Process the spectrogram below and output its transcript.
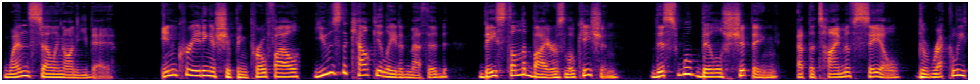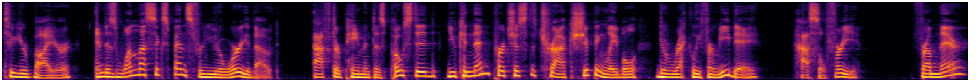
when selling on eBay. In creating a shipping profile, use the calculated method based on the buyer's location. This will bill shipping at the time of sale directly to your buyer and is one less expense for you to worry about. After payment is posted, you can then purchase the track shipping label directly from eBay, hassle free. From there,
